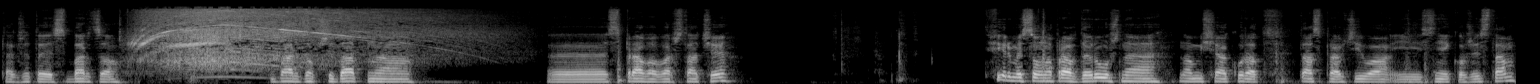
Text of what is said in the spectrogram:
Także to jest bardzo bardzo przydatna e, sprawa w warsztacie. Firmy są naprawdę różne. No mi się akurat ta sprawdziła i z niej korzystam.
